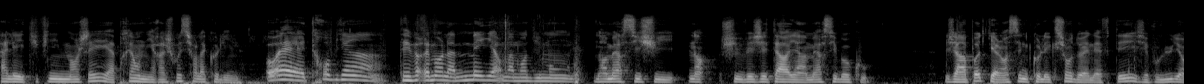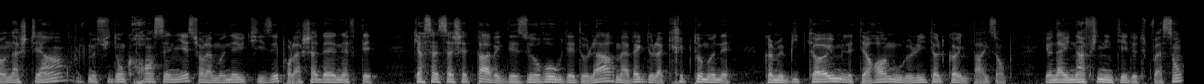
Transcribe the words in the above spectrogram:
Allez, tu finis de manger et après on ira jouer sur la colline. Ouais, trop bien T'es vraiment la meilleure maman du monde. Non merci, je suis... Non, je suis végétarien, merci beaucoup. J'ai un pote qui a lancé une collection de NFT, j'ai voulu lui en acheter un, je me suis donc renseigné sur la monnaie utilisée pour l'achat des NFT, car ça ne s'achète pas avec des euros ou des dollars, mais avec de la crypto-monnaie comme le Bitcoin, l'Ethereum ou le Littlecoin par exemple. Il y en a une infinité de toute façon,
